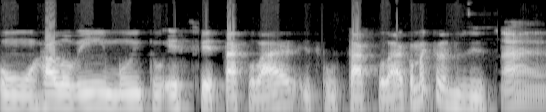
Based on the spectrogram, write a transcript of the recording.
um Halloween muito espetacular, espetacular. Como é que isso? Ah,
